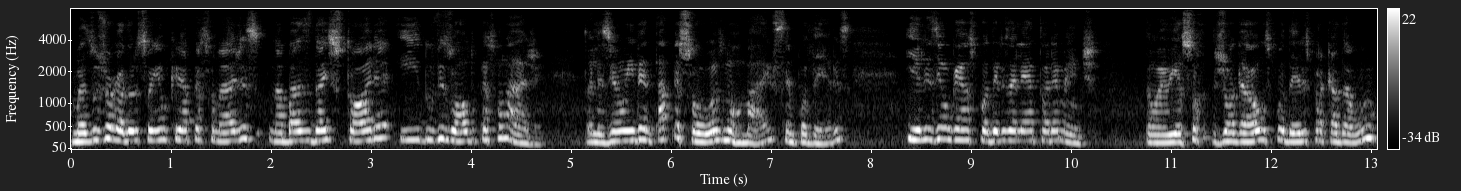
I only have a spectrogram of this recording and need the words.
mas os jogadores só iam criar personagens na base da história e do visual do personagem. Então eles iam inventar pessoas normais, sem poderes, e eles iam ganhar os poderes aleatoriamente. Então eu ia jogar os poderes para cada um,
